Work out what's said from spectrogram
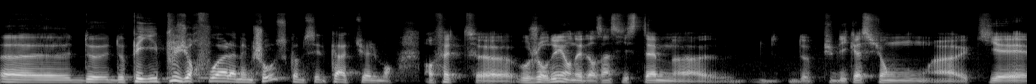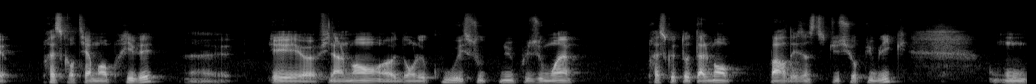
euh, de, de payer plusieurs fois la même chose, comme c'est le cas actuellement. En fait, euh, aujourd'hui, on est dans un système euh, de publication qui est presque entièrement privé. Euh, et finalement dont le coût est soutenu plus ou moins presque totalement par des institutions publiques. On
